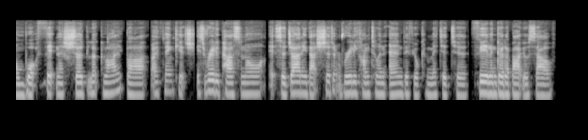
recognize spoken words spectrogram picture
on what fitness should look like but i think it's it's really personal. It's a journey that shouldn't really come to an end if you're committed to feeling good about yourself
